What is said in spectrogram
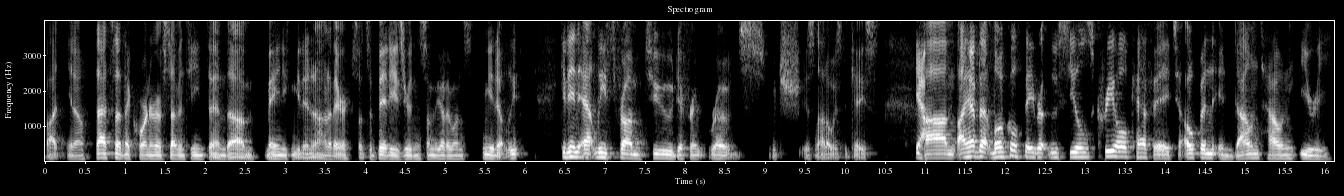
But you know, that's at the corner of 17th and um, Main. You can get in and out of there, so it's a bit easier than some of the other ones. You at get in at least from two different roads, which is not always the case. Yeah. Um, I have that local favorite Lucille's Creole Cafe to open in downtown Erie.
